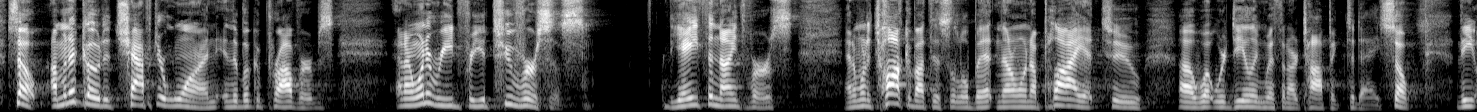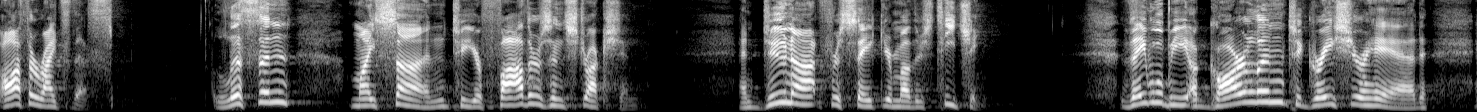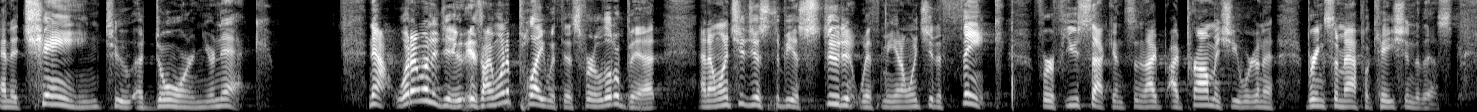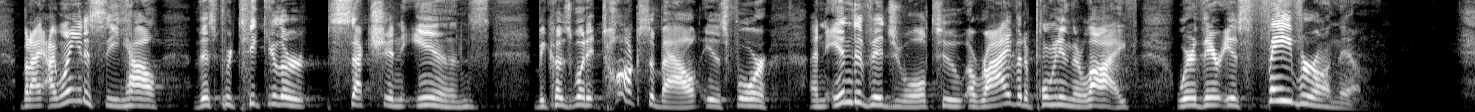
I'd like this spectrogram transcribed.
So I'm going to go to chapter one in the book of Proverbs, and I want to read for you two verses the eighth and ninth verse. And I want to talk about this a little bit, and then I want to apply it to uh, what we're dealing with in our topic today. So the author writes this Listen, my son, to your father's instruction, and do not forsake your mother's teaching. They will be a garland to grace your head and a chain to adorn your neck. Now, what I want to do is I want to play with this for a little bit, and I want you just to be a student with me, and I want you to think for a few seconds, and I, I promise you we're going to bring some application to this. But I, I want you to see how this particular section ends because what it talks about is for an individual to arrive at a point in their life where there is favor on them.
